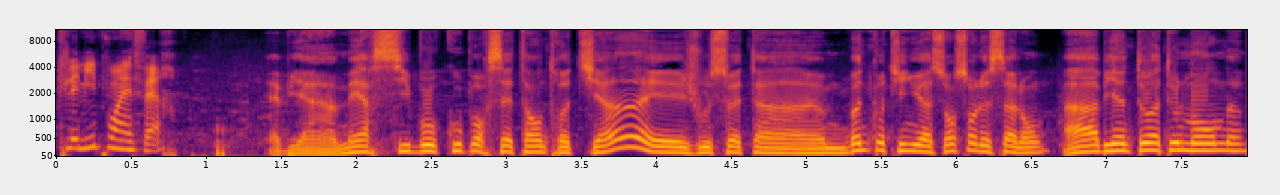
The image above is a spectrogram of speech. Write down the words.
clémy.fr. Eh bien, merci beaucoup pour cet entretien et je vous souhaite un- une bonne continuation sur le salon. À bientôt à tout le monde.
